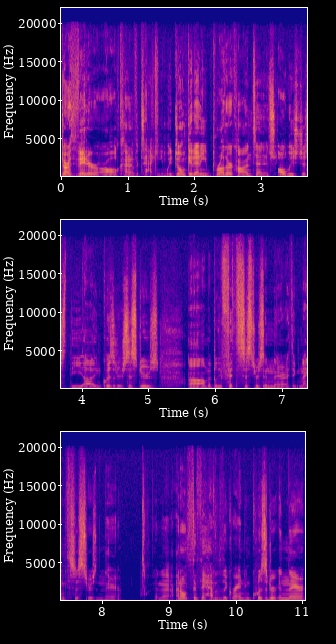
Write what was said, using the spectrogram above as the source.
Darth Vader are all kind of attacking. We don't get any brother content. It's always just the uh, Inquisitor sisters. Um, I believe fifth sister's in there. I think ninth sister's in there. And uh, I don't think they have the Grand Inquisitor in there.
